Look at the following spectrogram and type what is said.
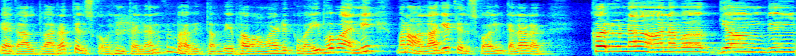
వేదాల ద్వారా తెలుసుకోవాలని తల్లి అనుకుని భావిద్దాం. విభవం ఆవిడ వైభవాన్ని మనం అలాగే తెలుసుకోవాలి ఇంకెలా రాదు కరుణ నవద్యాంగి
